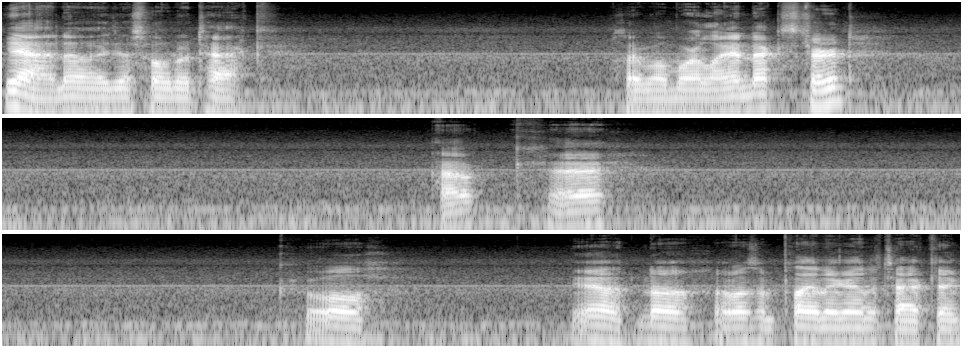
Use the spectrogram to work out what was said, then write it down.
Yeah, no, I just won't attack. Play one more land next turn. Okay. Cool. Yeah, no, I wasn't planning on attacking.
